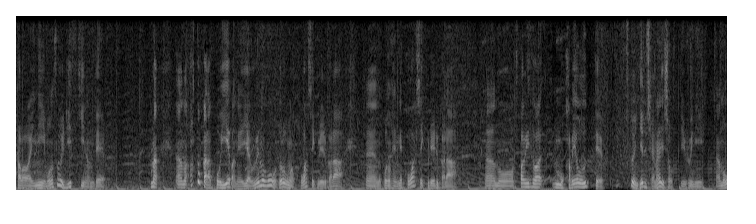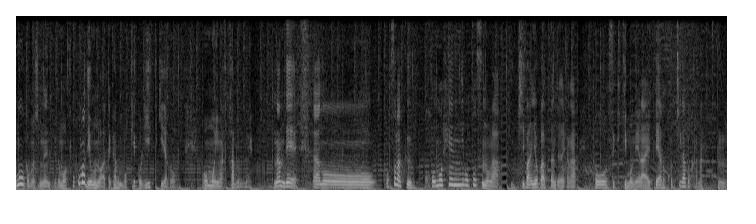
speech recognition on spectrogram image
た場合に、ものすごいリスキーなんで、まあ、あの、後からこう言えばね、いや、上の方をドラゴンが壊してくれるから、えー、この辺ね、壊してくれるから、あの、スパウィズはもう壁を打って、外に出るしかないでしょっていう風にあの思うかもしれないんですけども、そこまで読むのはって多分僕結構リスキーだと思います。多分ね。なんで、あのー、おそらくこの辺に落とすのが一番良かったんじゃないかな。投石機も狙えて、あとこっち側とかかな。うん。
